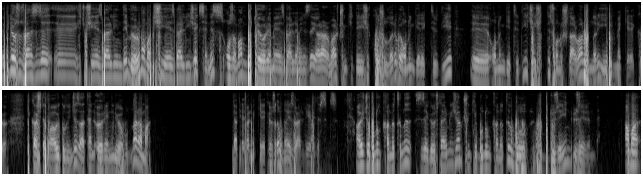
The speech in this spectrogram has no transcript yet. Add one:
Ve biliyorsunuz ben size e, hiçbir şeyi ezberleyin demiyorum ama bir şeyi ezberleyecekseniz o zaman bu teoremi ezberlemenizde yarar var. Çünkü değişik koşulları ve onun gerektirdiği e, onun getirdiği çeşitli sonuçlar var. Bunları iyi bilmek gerekiyor. Birkaç defa uygulayınca zaten öğreniliyor bunlar ama ezberlemek gerekiyorsa da bunu ezberleyebilirsiniz. Ayrıca bunun kanıtını size göstermeyeceğim çünkü bunun kanıtı bu, bu düzeyin üzerinde. Ama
